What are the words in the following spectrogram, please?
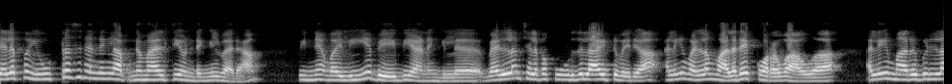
ചിലപ്പോൾ യൂട്രസിന് എന്തെങ്കിലും അബ്നോമാലിറ്റി ഉണ്ടെങ്കിൽ വരാം. പിന്നെ വലിയ ബേബി ആണെങ്കിൽ വെള്ളം ചിലപ്പോൾ കൂടുതലായിട്ട് വരിക അല്ലെങ്കിൽ വെള്ളം വളരെ കുറവാവുക അല്ലെങ്കിൽ മറുപിള്ള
